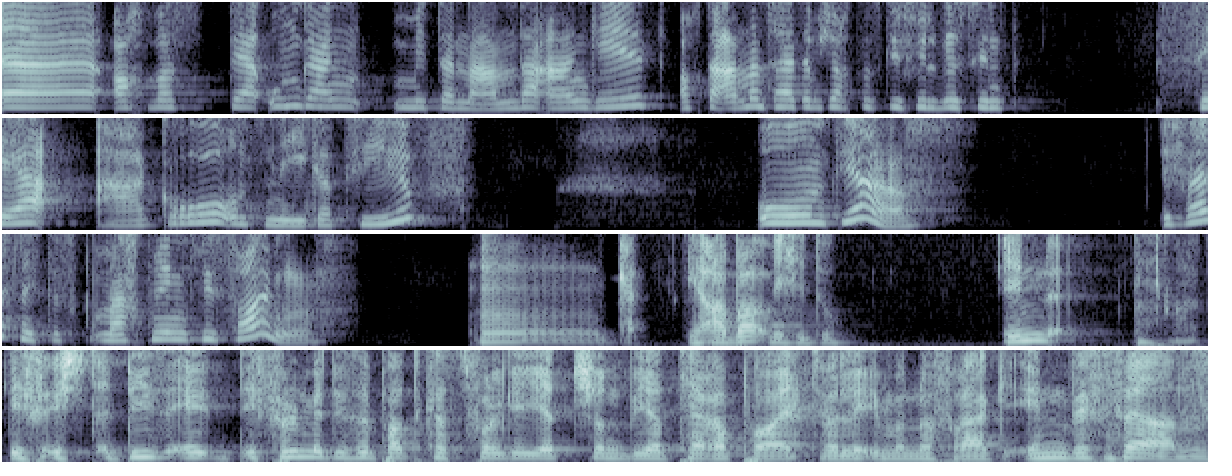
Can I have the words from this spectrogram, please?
äh, auch was der Umgang miteinander angeht. Auf der anderen Seite habe ich auch das Gefühl, wir sind sehr agro und negativ. Und ja, ich weiß nicht, das macht mir irgendwie Sorgen. Hm, ja, aber nicht du. In ich, ich, diese, ich fühle mir diese Podcast-Folge jetzt schon wie ein Therapeut, weil ich immer nur frage, inwiefern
